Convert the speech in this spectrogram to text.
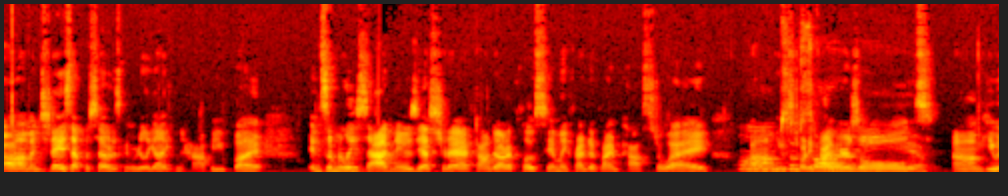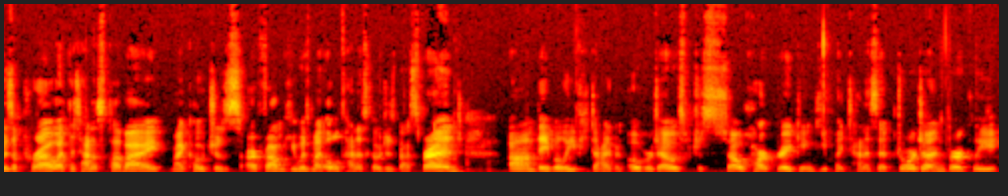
Um, and today's episode is gonna be really light and happy, but in some really sad news, yesterday I found out a close family friend of mine passed away. Oh, Um, he was so 25 years old. Um, he was a pro at the tennis club I my coaches are from. He was my old tennis coach's best friend. Um, they believe he died of an overdose, which is so heartbreaking. He played tennis at Georgia and Berkeley.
